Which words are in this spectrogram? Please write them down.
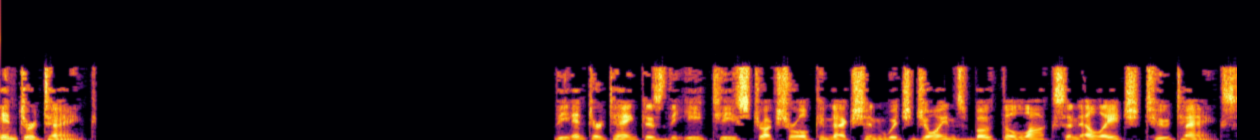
Intertank The intertank is the ET structural connection which joins both the LOX and LH2 tanks.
